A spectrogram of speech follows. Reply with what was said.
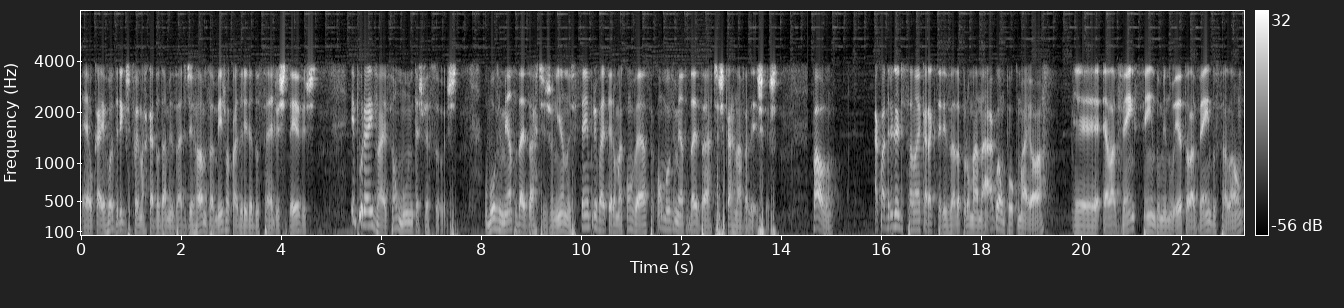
é, o Caio Rodrigues, que foi marcador da Amizade de Ramos, a mesma quadrilha do Célio Esteves, e por aí vai, são muitas pessoas. O movimento das artes juninas sempre vai ter uma conversa com o movimento das artes carnavalescas. Paulo, a quadrilha de salão é caracterizada por uma anágua um pouco maior. É, ela vem sim do minueto, ela vem do salão,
